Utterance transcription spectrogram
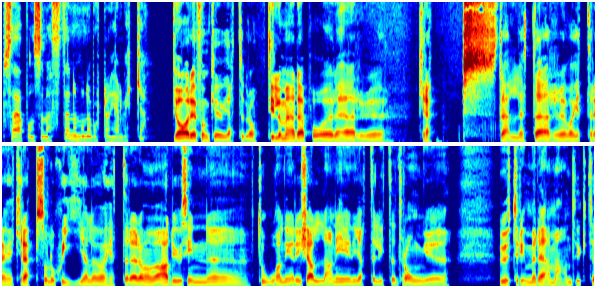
så här på en semester när man är borta en hel vecka. Ja, det funkar ju jättebra. Till och med där på det här eh, kreppsstället där, vad heter det? Krepsologi eller vad heter det? De hade ju sin eh, toa nere i källaren i en jätteliten trång eh, utrymme där, men han tyckte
